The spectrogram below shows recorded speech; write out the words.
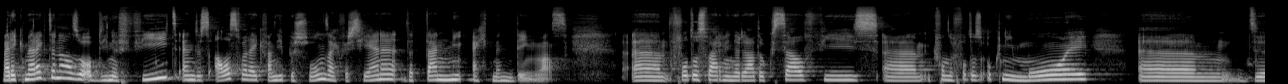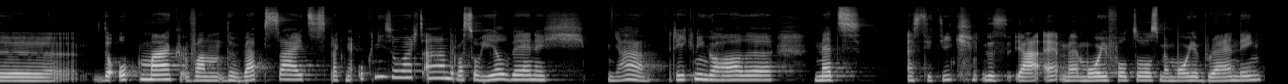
Maar ik merkte al zo op die feed en dus alles wat ik van die persoon zag verschijnen, dat dat niet echt mijn ding was. Um, foto's waren inderdaad ook selfies. Um, ik vond de foto's ook niet mooi. Um, de, de opmaak van de website sprak mij ook niet zo hard aan. Er was zo heel weinig ja, rekening gehouden met esthetiek. Dus ja, hè, met mooie foto's, met mooie branding.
